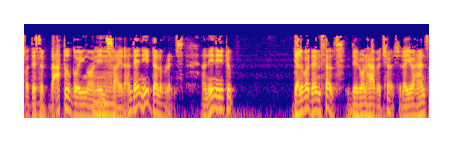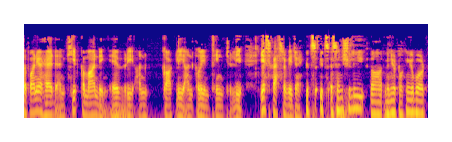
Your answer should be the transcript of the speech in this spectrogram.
but there's a battle going on mm. inside and they need deliverance. And they need to deliver themselves they don't have a church. Lay your hands upon your head and keep commanding every ungodly, unclean thing to leave. Yes, Pastor Vijay. It's, it's essentially, uh, when you're talking about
